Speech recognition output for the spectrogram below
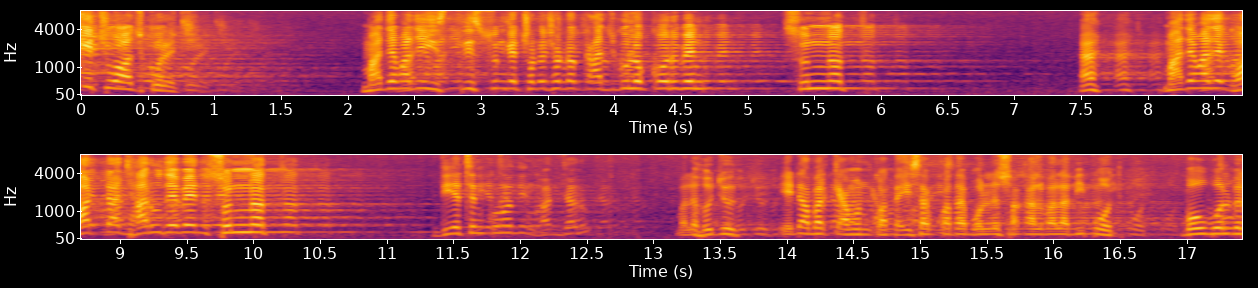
কিছু আজ করেছি। মাঝে মাঝে স্ত্রীর সঙ্গে ছোট ছোট কাজগুলো করবেন, সুন্নত। হ্যাঁ? মাঝে মাঝে ঘরটা ঝাড়ু দেবেন, সুন্নত। দিয়েছেন কোনোদিন? ঘর ঝাড়ু। বলে হুজুর এটা আবার কেমন কথা? এইসব কথা বললে সকালবেলা বিপদ। বউ বলবে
